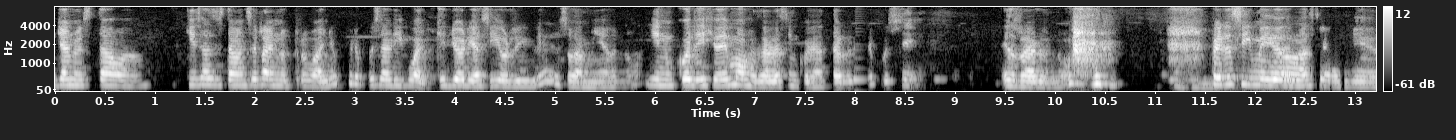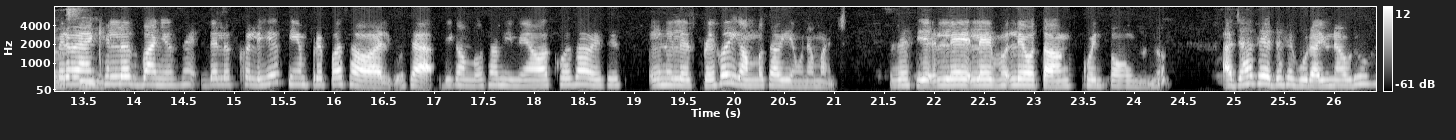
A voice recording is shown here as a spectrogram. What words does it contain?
ya no estaba, quizás estaba encerrada en otro baño, pero pues al igual que llore así horrible, eso da miedo, ¿no? Y en un colegio de monjas a las 5 de la tarde, pues sí, es raro, ¿no? pero sí me dio demasiado miedo. Pero vean que en los baños de, de los colegios siempre pasaba algo. O sea, digamos, a mí me daba cosa a veces en el espejo, digamos, había una mancha. Es decir, le, le, le botaban cuento a uno, ¿no? Allá se- de seguro hay una bruja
